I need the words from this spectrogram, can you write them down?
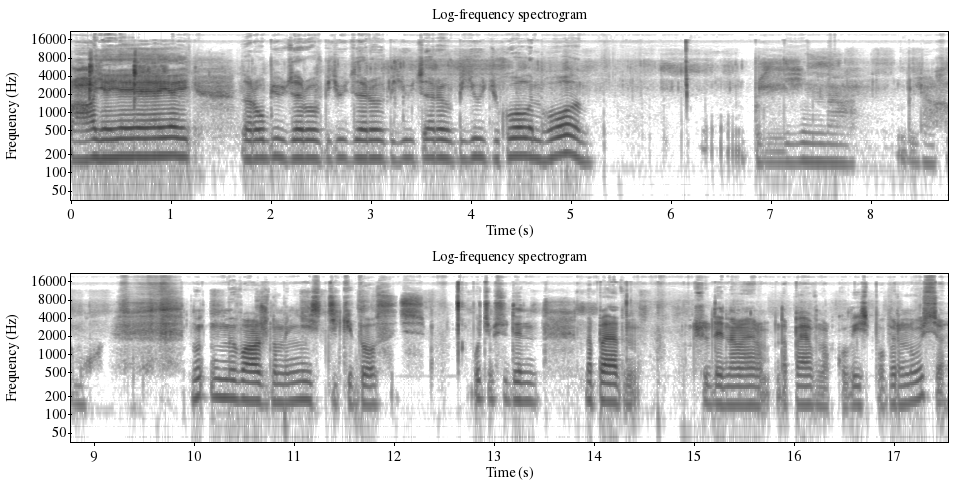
Ай-яй-яй-яй-яй. Зараз б'ють, зараз б'ють, голем, голем. Блін. Бляха муха. Ну, неважно, мені стільки досить. Потім сюди, напевно, сюди, напевно, колись повернуся.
